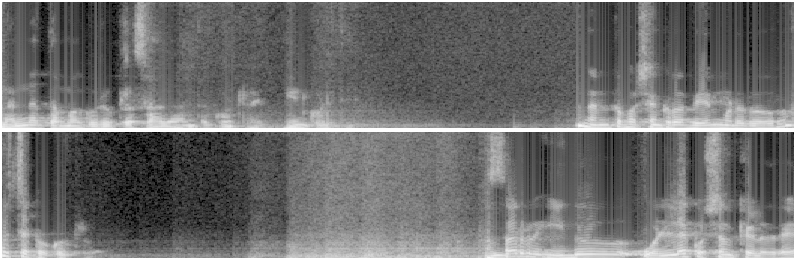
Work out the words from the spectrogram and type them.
ನನ್ನ ತಮ್ಮ ಗುರುಪ್ರಸಾದ ಅಂತ ಕೊಟ್ರೆ ಏನು ಕೊಡ್ತೀನಿ ನನ್ನ ತಮ್ಮ ಶಂಕರ ಅಂತ ಏನು ಮಾಡಿದ್ರು ಅವರು? ಪುಸ್ತಕ ಕೊಟ್ಟರು ಸರ್ ಇದು ಒಳ್ಳೆ ಕ್ವಶನ್ ಕೇಳಿದ್ರೆ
